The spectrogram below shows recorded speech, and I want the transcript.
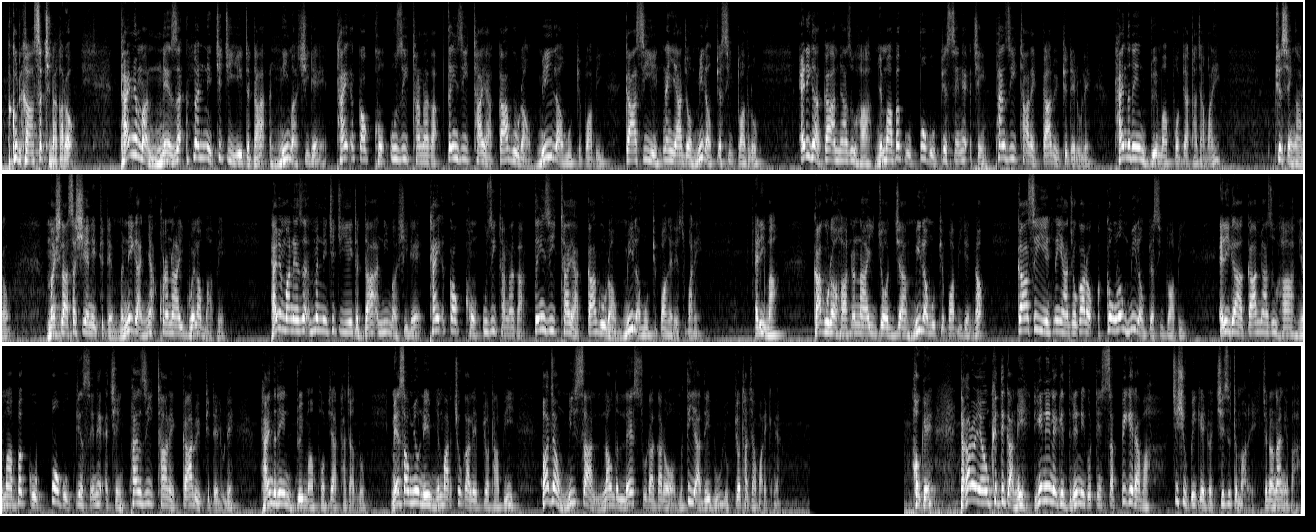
အခုတစ်ခါဆက်ချင်တာကတော့ ထိုင်းမြန်မာနယ်စပ်အမှတ်နှစ်ချစ်ကြည်ရေးတရားအနီးမှာရှိတဲ့ထိုင်းအကောက်ခွန်ဦးစီးဌာနကတင်းစီထားရာကားကူတောင်မီးလောင်မှုဖြစ်ပွားပြီးကားစီးရေ200ကျော်မီးလောင်ပျက်စီးသွားတယ်လို့အဲ့ဒီကကားအများစုဟာမြန်မာဘက်ကိုပို့ဖို့ပြင်ဆင်တဲ့အချိန်ဖမ်းဆီးထားတဲ့ကားတွေဖြစ်တယ်လို့လေထိုင်းသတင်းတွေမှာဖော်ပြထားကြပါတယ်ဖြစ်စဉ်ကတော့မတ်လ18ရက်နေ့ဖြစ်တဲ့မနေ့ကည9နာရီခွဲလောက်မှာပဲထိုင်းမြန်မာနယ်စပ်အမှတ်နှစ်ချစ်ကြည်ရေးတရားအနီးမှာရှိတဲ့ထိုင်းအကောက်ခွန်ဦးစီးဌာနကတင်းစီထားရာကားကူတောင်မီးလောင်မှုဖြစ်ပွားခဲ့တယ်ဆိုပါတယ်အဲ့ဒီမှာ ကားကူတော့ဟာနှစ်နာရီကျော်ကြာမိလောင်မှုဖြစ်ပွားပြီးတဲ့နောက်ကားစီးရေ200ကျော်ကတော့အကုန်လုံးမိလောင်ပျက်စီးသွားပြီးအဲဒီကကားများစုဟာမြန်မာဘက်ကိုပို့ဖို့ပြင်ဆင်တဲ့အချိန်ဖမ်းဆီးထားတဲ့ကားတွေဖြစ်တယ်လို့လေဒိုင်းသတင်းတွေမှာဖော်ပြထားကြသလိုမဲဆောက်မြို့နေမြန်မာတချို့ကလည်းပြောထားပြီးဘာကြောင့်မိစလောင်တယ်လဲဆိုတာကတော့မသိရသေးဘူးလို့ပြောထားကြပါတယ်ခင်ဗျာဟုတ်ကဲ့ဒါကတော့ရအောင်ခစ်တစ်ကနေဒီကနေ့လည်းကင်းသတင်းတွေကိုတင်ဆက်ပေးခဲ့တာပါကြည့်ရှုပေးခဲ့တဲ့အတွက်ကျေးဇူးတင်ပါတယ်ကျွန်တော်နိုင်ငယ်ပါ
